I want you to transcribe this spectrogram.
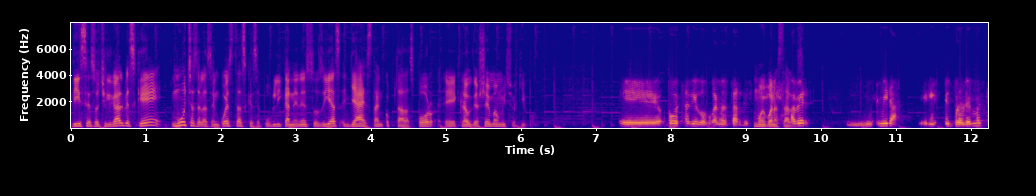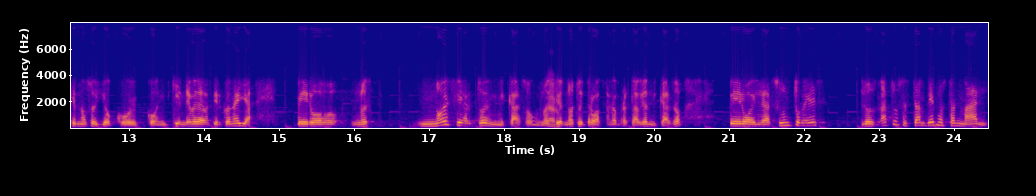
Dice Xochitl Galvez que muchas de las encuestas que se publican en estos días ya están cooptadas por eh, Claudia Sheinbaum y su equipo. Eh, ¿Cómo está, Diego? Buenas tardes. Muy buenas tardes. A ver, mira, el, el problema es que no soy yo co- con, quien debe debatir con ella, pero no es, no es cierto en mi caso, no, es cierto, no estoy trabajando para Claudia en mi caso, pero el asunto es, los datos están bien o están mal,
